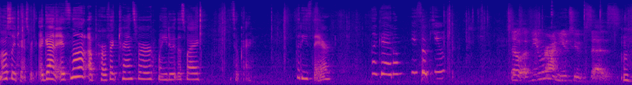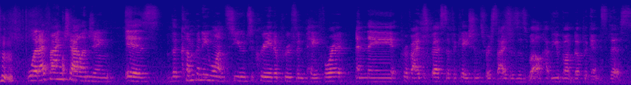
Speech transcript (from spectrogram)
mostly transferred. Again, it's not a perfect transfer when you do it this way. It's okay. But he's there. Look at him. He's so cute. So a viewer on YouTube says, Mm-hmm. what I find challenging is the company wants you to create a proof and pay for it, and they provide specifications for sizes as well. Have you bumped up against this?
